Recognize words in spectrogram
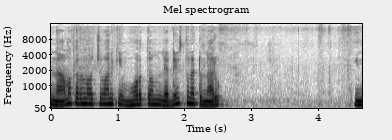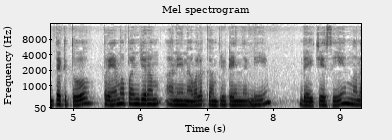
నామకరణోత్సవానికి ముహూర్తం నిర్ణయిస్తున్నట్టున్నారు. ఇంతటితో ప్రేమ పంజరం అనే నవల కంప్లీట్ అయిందండి. దయచేసి మన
